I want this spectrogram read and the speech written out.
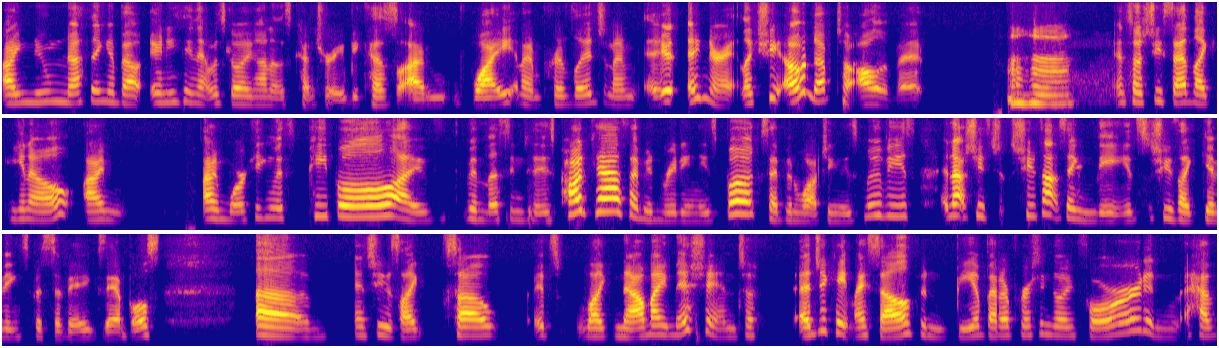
I knew nothing about anything that was going on in this country because I'm white and I'm privileged and I'm ignorant. Like she owned up to all of it. Mm-hmm. And so she said, like, you know, I'm I'm working with people. I've been listening to these podcasts. I've been reading these books. I've been watching these movies. And not she's she's not saying these. She's like giving specific examples. Um, and she was like, so it's like now my mission to educate myself and be a better person going forward and have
